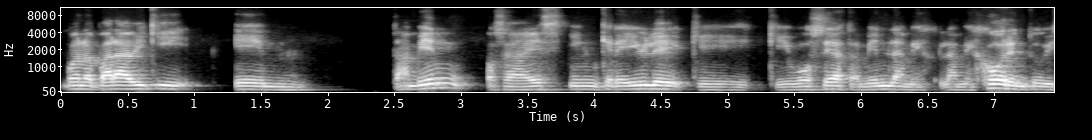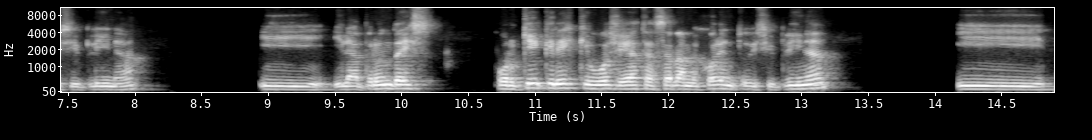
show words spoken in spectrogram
bueno, para Vicky, em, también, o sea, es increíble que, vos seas también la, mejor en tu disciplina. Y, y, la pregunta es, ¿por qué crees que vos llegaste a ser la mejor en tu disciplina? ¿Y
